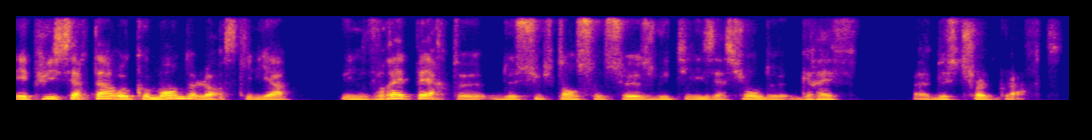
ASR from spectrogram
Et puis certains recommandent, lorsqu'il y a une vraie perte de substance osseuse, l'utilisation de greffe euh, de strut graft.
